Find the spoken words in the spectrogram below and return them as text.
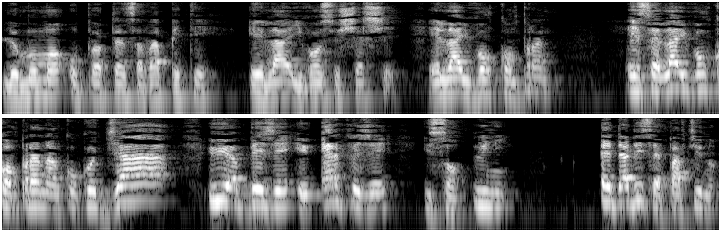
Le moment opportun, ça va péter. Et là, ils vont se chercher. Et là, ils vont comprendre. Et c'est là ils vont comprendre encore que Dja, UFDG et RPG, ils sont unis. Et Dadi, c'est parti, non?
